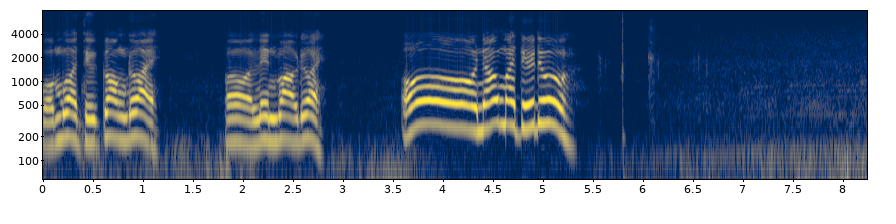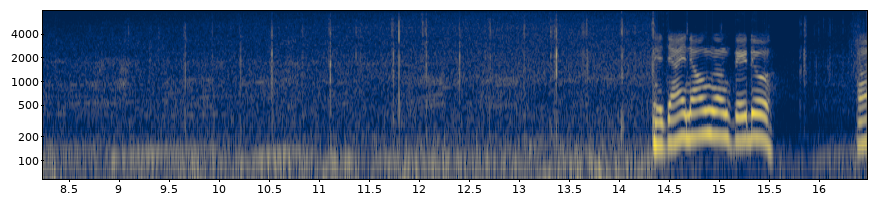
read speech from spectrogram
ผมก็ถือกล้องด้วยโอ้เล่นว่าวด้วย โอ้น้องมาถือดู เดี๋ยวจะให้น้องลองตือดูอ่า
